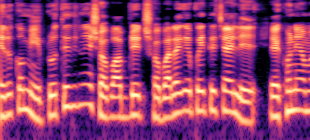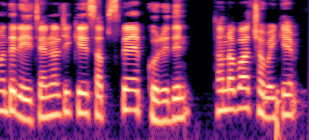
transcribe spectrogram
এরকমই প্রতিদিনের সব আপডেট সবার আগে পেতে চাইলে এখনই আমাদের এই চ্যানেলটিকে সাবস্ক্রাইব করে দিন। ধন্যবাদ সবাইকে।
